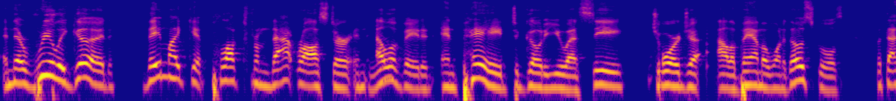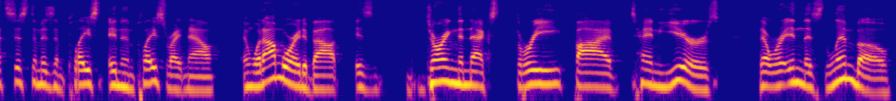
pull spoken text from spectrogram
and they're really good they might get plucked from that roster and mm-hmm. elevated and paid to go to USC, Georgia, Alabama, one of those schools. But that system isn't place in, in place right now. And what I'm worried about is during the next three, five, ten years that we're in this limbo,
